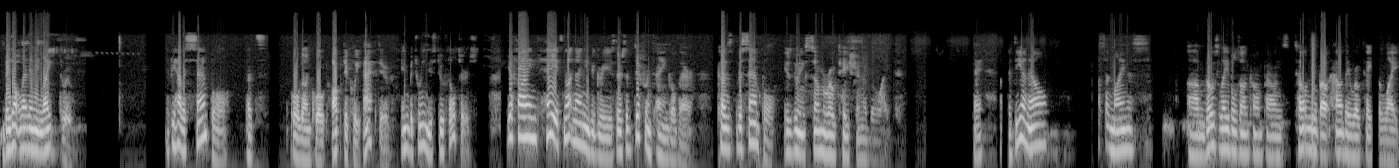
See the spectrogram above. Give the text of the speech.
they don't let any light through. If you have a sample that's quote unquote optically active in between these two filters, you find, hey, it's not 90 degrees, there's a different angle there, because the sample is doing some rotation of the light. Okay, a DNL, plus and minus, um, those labels on compounds tell you about how they rotate the light,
